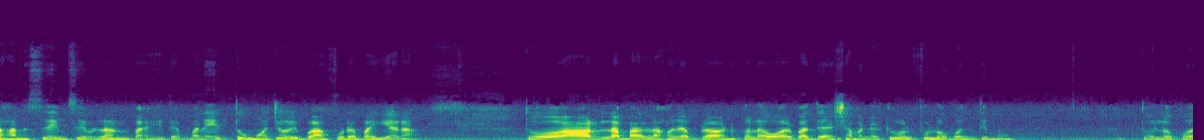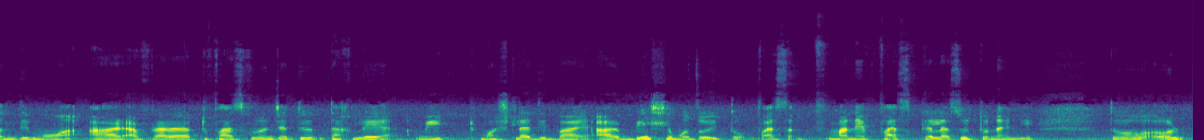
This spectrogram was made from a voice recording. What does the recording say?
লাগানো সেম সেম রান পাই মানে এত মজা হইব আপুরা বাইয়ারা তো আর বাল্লা করে ব্রাউন কালার বাদে সামান্য একটু অল্প লবণ দিমো। তো লবণ দিমো, আর আপনারা একটু ফাস্টফুডন জাতীয় থাকলে মিট মশলা দিবাই, আর বেশি মজা হইতো। মানে ফার্স্ট ক্লাস হইতো নাইনি তো অল্প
